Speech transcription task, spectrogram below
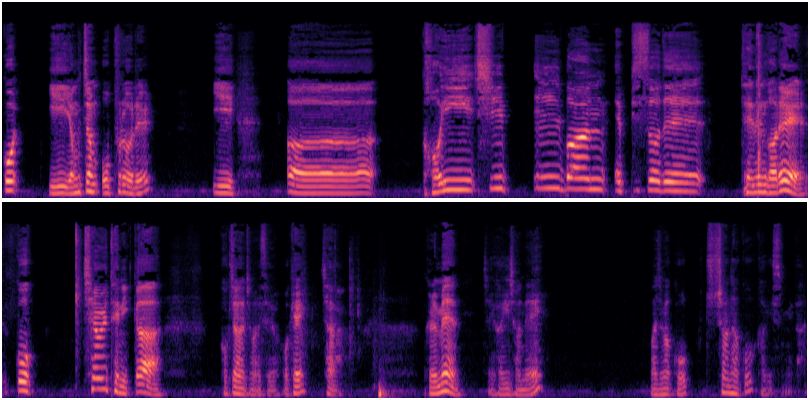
곧이 0.5%를 이 어, 거의 11번 에피소드 되는 거를 꼭 채울 테니까 걱정하지 마세요. 오케이? 자, 그러면 제가 가기 전에 마지막 곡 추천하고 가겠습니다.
